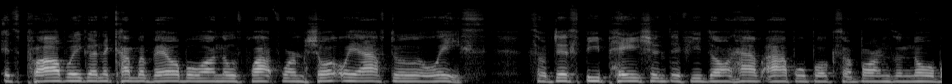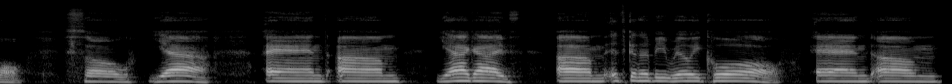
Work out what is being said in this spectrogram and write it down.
it's probably going to come available on those platforms shortly after release. So just be patient if you don't have Apple Books or Barnes and Noble. So yeah, and um, yeah, guys, um, it's gonna be really cool, and um,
